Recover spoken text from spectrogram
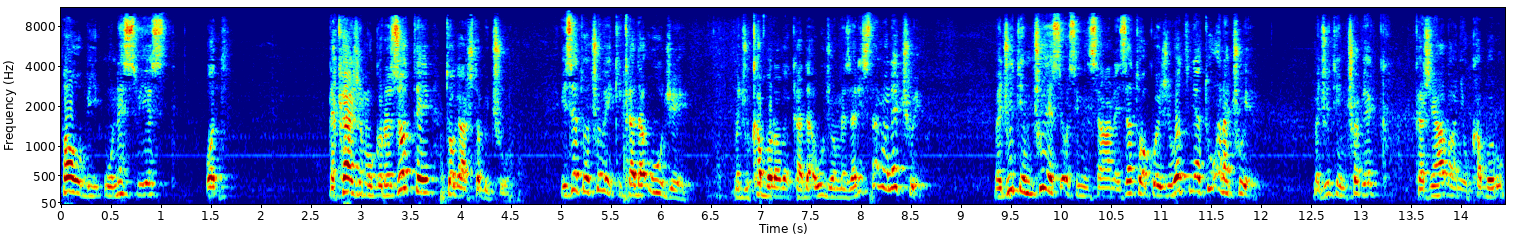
pao bi u nesvijest od, da kažemo, grozote toga što bi čuo. I zato čovjek i kada uđe među kaborove, kada uđe u mezaristanu, ne čuje. Međutim, čuje se osim insana. I zato ako je životinja tu, ona čuje. Međutim, čovjek kažnjavanje u kaboru,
